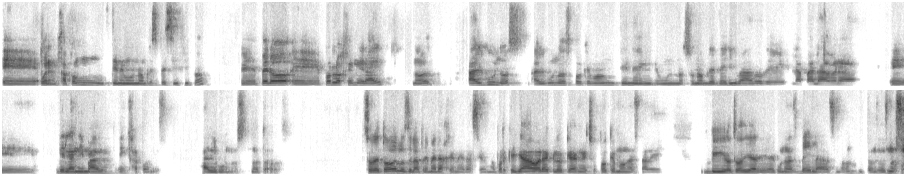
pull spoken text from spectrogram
Eh, bueno, en Japón tienen un nombre específico, eh, pero por lo general, ¿no? algunos, algunos Pokémon tienen un, su nombre derivado de la palabra del animal en japonés algunos, no todos. Sobre todo los de la primera generación, ¿no? Porque ya ahora creo que han hecho Pokémon hasta de, vi otro día de algunas velas, ¿no? Entonces, no sé,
